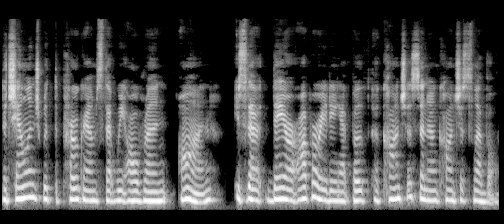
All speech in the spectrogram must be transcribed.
The challenge with the programs that we all run on is that they are operating at both a conscious and unconscious level.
